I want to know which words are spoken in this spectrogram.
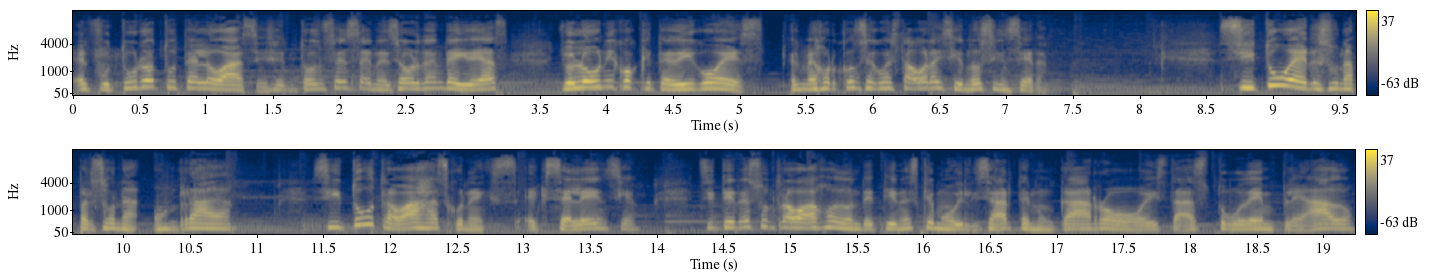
El futuro tú te lo haces. Entonces, en ese orden de ideas, yo lo único que te digo es, el mejor consejo está ahora y siendo sincera. Si tú eres una persona honrada, si tú trabajas con excelencia, si tienes un trabajo donde tienes que movilizarte en un carro o estás tú de empleado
